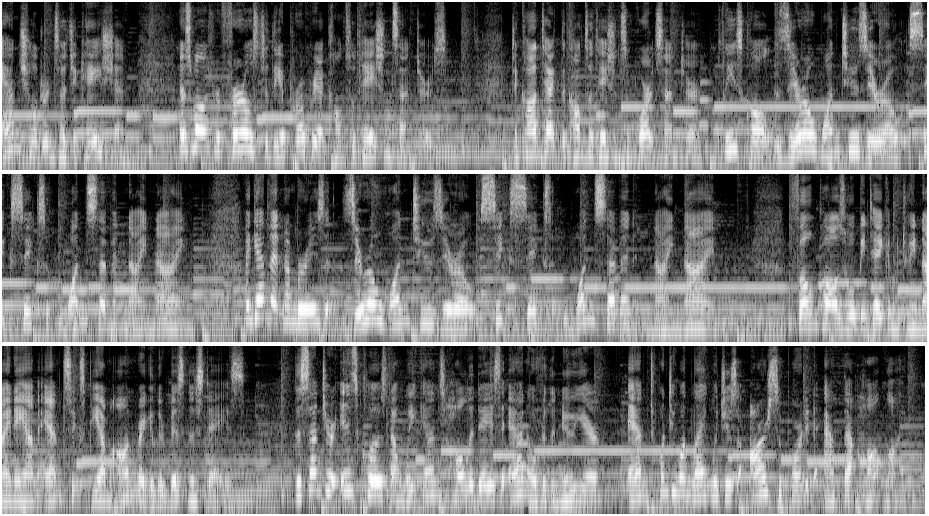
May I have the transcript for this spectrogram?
and children's education, as well as referrals to the appropriate consultation centers. To contact the Consultation Support Center, please call 0120 661799. Again, that number is 0120 661799. Phone calls will be taken between 9 a.m. and 6 p.m. on regular business days. The center is closed on weekends, holidays, and over the new year, and 21 languages are supported at that hotline.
